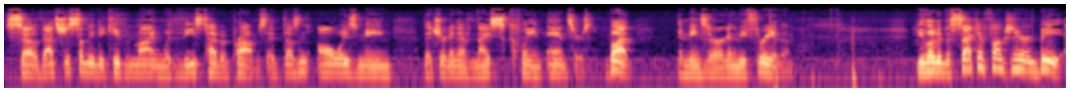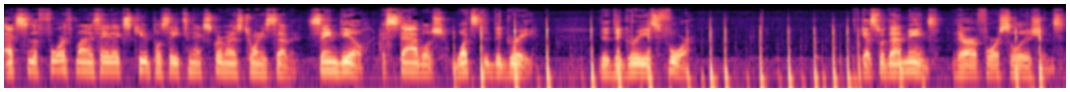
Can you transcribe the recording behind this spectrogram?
So that's just something to keep in mind with these type of problems. It doesn't always mean that you're going to have nice clean answers, but it means there are going to be three of them. You look at the second function here in B, x to the fourth minus 8x cubed plus 18x squared minus 27. Same deal. Establish what's the degree. The degree is 4. Guess what that means? There are four solutions.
